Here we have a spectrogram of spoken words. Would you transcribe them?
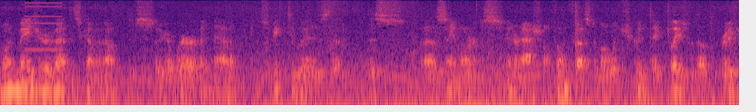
One major event that's coming up, just so you're aware of it, and Adam can speak to it, is the, this uh, St. Lawrence International Film Festival, which couldn't take place without the bridge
